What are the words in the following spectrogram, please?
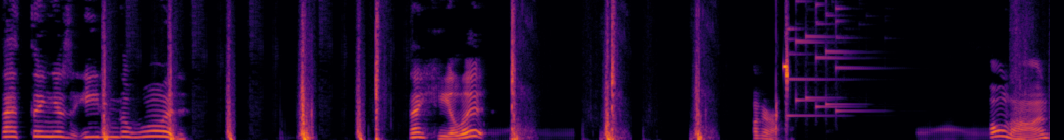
That thing is eating the wood. Did I heal it? Bugger. Hold on.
